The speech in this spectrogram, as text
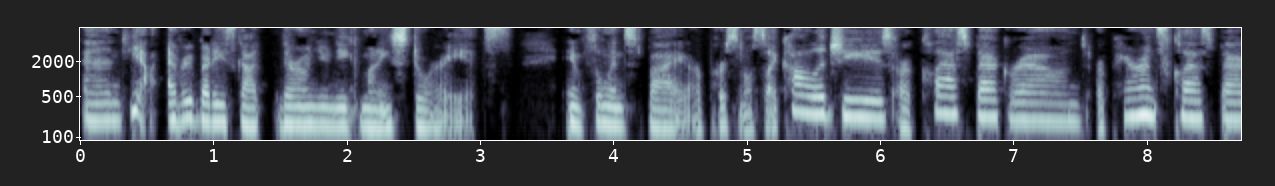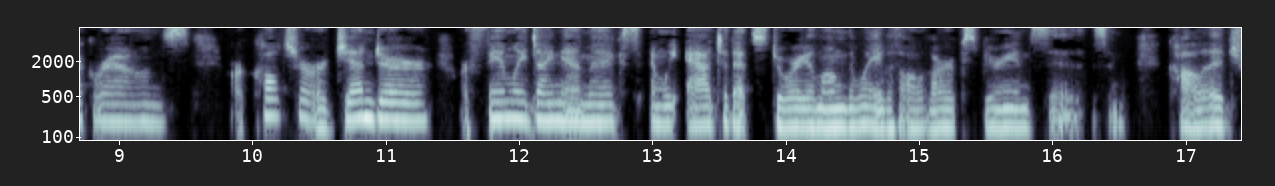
And yeah, everybody's got their own unique money story. It's, influenced by our personal psychologies, our class background, our parents' class backgrounds, our culture, our gender, our family dynamics, and we add to that story along the way with all of our experiences and college,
